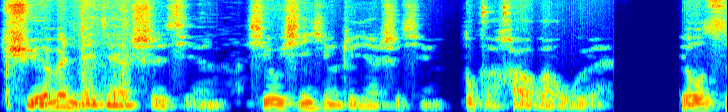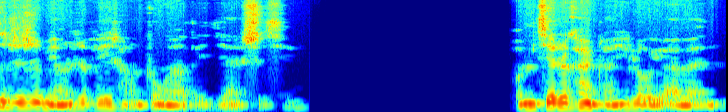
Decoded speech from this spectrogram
学问这件事情，修心性这件事情，不可好高骛远，有自知之明是非常重要的一件事情。我们接着看《传习录》原文：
